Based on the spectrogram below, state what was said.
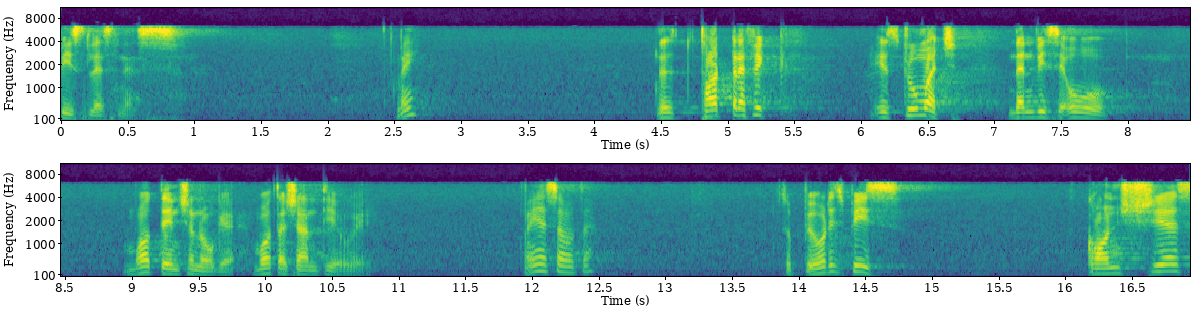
peacelessness right the thought traffic is too much then we say oh बहुत टेंशन हो गया बहुत अशांति हो गई नहीं ऐसा होता so pure is peace conscious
